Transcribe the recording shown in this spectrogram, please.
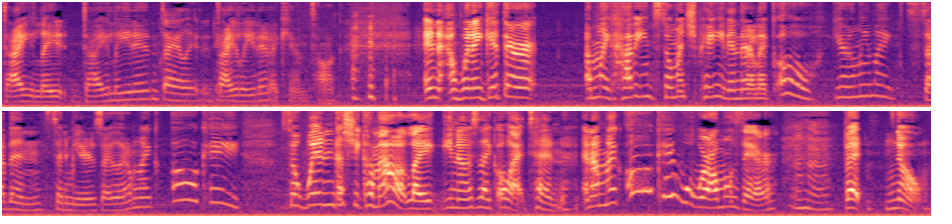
dilate, dilated, Dilated. yeah. dilated. I can't talk. and when I get there, I'm like having so much pain, and they're like, "Oh, you're only like seven centimeters. I'm like, "Oh, okay." So when does she come out? Like, you know, it's like, "Oh, at 10. and I'm like, "Oh, okay. Well, we're almost there." Mhm. But no,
